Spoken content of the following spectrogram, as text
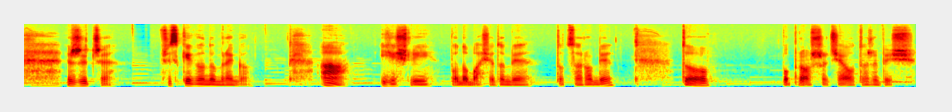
życzę. Wszystkiego dobrego. A jeśli podoba się Tobie to, co robię, to poproszę Cię o to, żebyś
